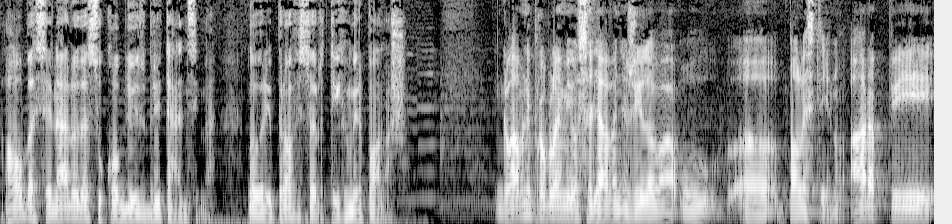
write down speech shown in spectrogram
a oba se naroda sukobljuju s Britancima, govori profesor Tihomir Ponoš. Glavni problem je useljavanje židova u uh, Palestinu. Arapi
